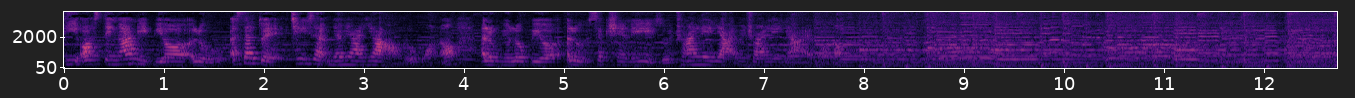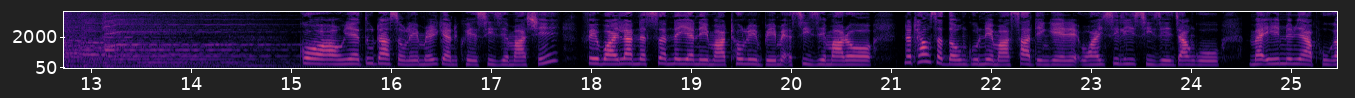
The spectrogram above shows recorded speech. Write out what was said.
ဒီ Austin ကနေပြီးတော့အဲ့လိုအဆက်အသွယ်ချိတ်ဆက်များများရအောင်လို့ပေါ့နော်အဲ့လိုမျိုးလုပ်ပြီးတော့အဲ့လို section လေးတွေဆို join လေးရတယ်မ join လေးရတယ်ပေါ့နော် ကိုအောင်ရဲ့တုဒဆုံလေး American တခွေ အစီအစဉ်မှာရှင်ဖေဖော်ဝါရီလ22ရက်နေ့မှာ ထုတ်လွှင့်ပေးမယ့် အစီအစဉ်မှာတော့2013ခုနှစ်မှာ စတင်ခဲ့တဲ့ Y Series အစီအစဉ်အကြောင်းကိုမအေးမြမြဖူးက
